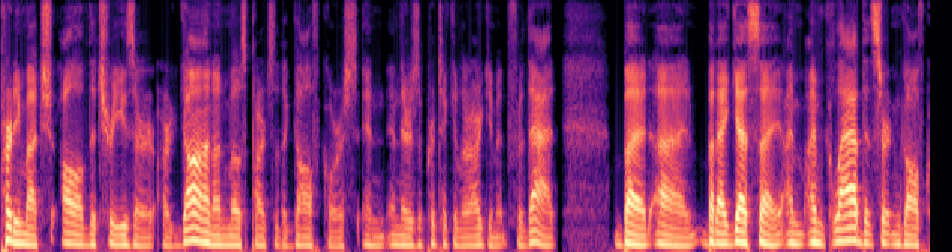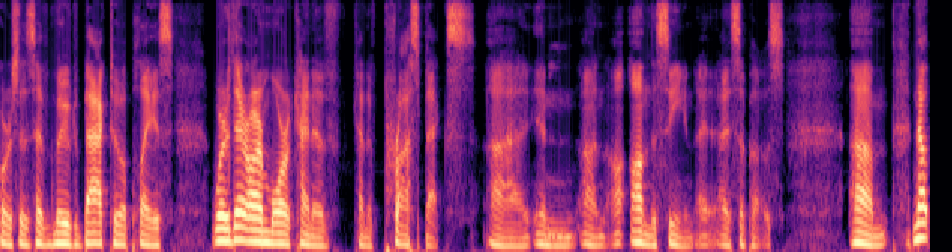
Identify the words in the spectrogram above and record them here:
pretty much all of the trees are are gone on most parts of the golf course, and and there's a particular argument for that but uh, but I guess I, I'm I'm glad that certain golf courses have moved back to a place where there are more kind of kind of prospects uh, in on on the scene, I, I suppose. Um, now,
